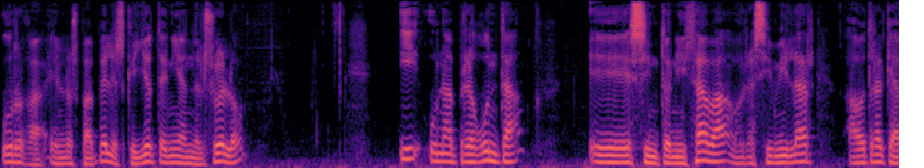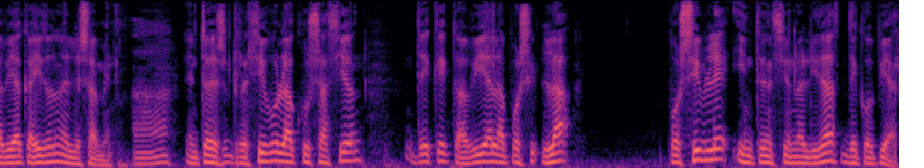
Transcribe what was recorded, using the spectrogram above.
hurga en los papeles que yo tenía en el suelo y una pregunta eh, sintonizaba, o era similar, a otra que había caído en el examen. Ah. Entonces recibo la acusación de que cabía la, posi la, posible intencionalidad de copiar.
